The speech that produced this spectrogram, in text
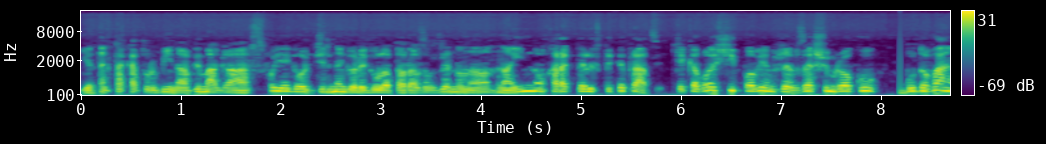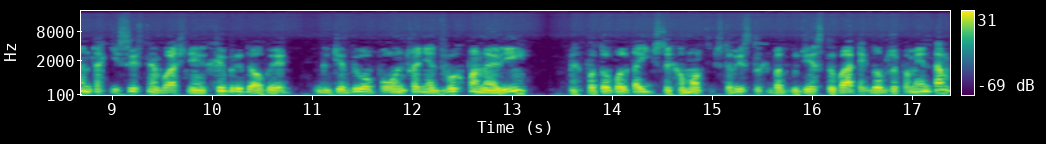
Jednak taka turbina wymaga swojego oddzielnego regulatora ze względu na, na inną charakterystykę pracy. Z ciekawości powiem, że w zeszłym roku budowałem taki system właśnie hybrydowy, gdzie było połączenie dwóch paneli fotowoltaicznych o mocy 400 chyba 20 W, jak dobrze pamiętam,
